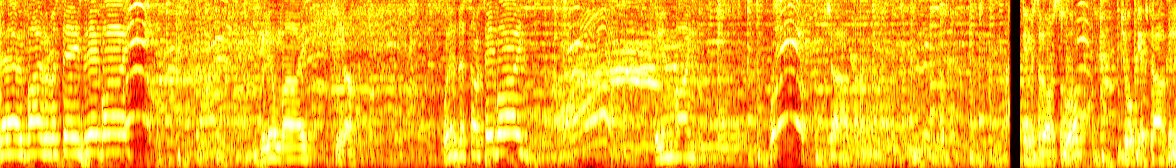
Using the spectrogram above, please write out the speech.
ترى باي بالمسيج سي باي. قول لهم باي. هناك وين ذا ساوند سي باي. قول لهم باي. شاطره مثل الأرسقو شوف كيف تأكل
